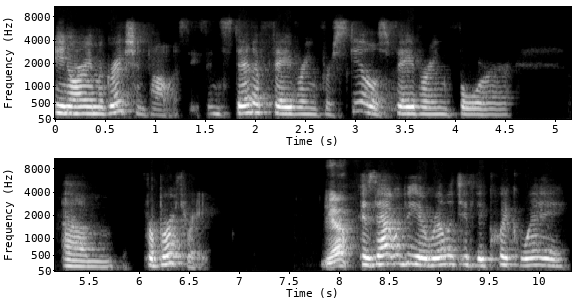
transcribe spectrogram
in our immigration policies. Instead of favoring for skills favoring for um, for birth rate. Yeah. Because that would be a relatively quick way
